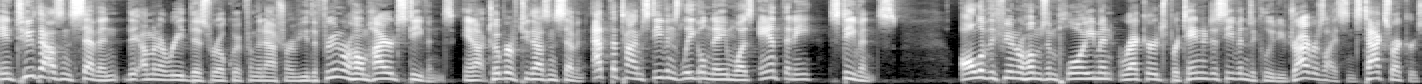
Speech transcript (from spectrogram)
in 2007, I'm going to read this real quick from the National Review. The funeral home hired Stephens in October of 2007. At the time, Stephens' legal name was Anthony Stephens. All of the funeral home's employment records pertaining to Stephens, including driver's license, tax records,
